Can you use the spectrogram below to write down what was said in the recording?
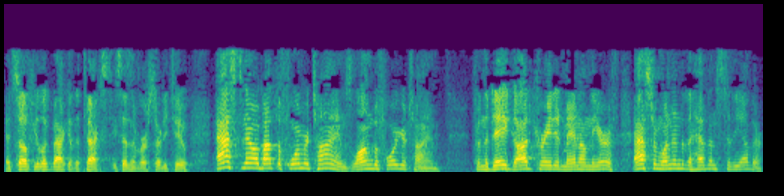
And so if you look back at the text, he says in verse 32, Ask now about the former times, long before your time, from the day God created man on the earth. Ask from one end of the heavens to the other.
